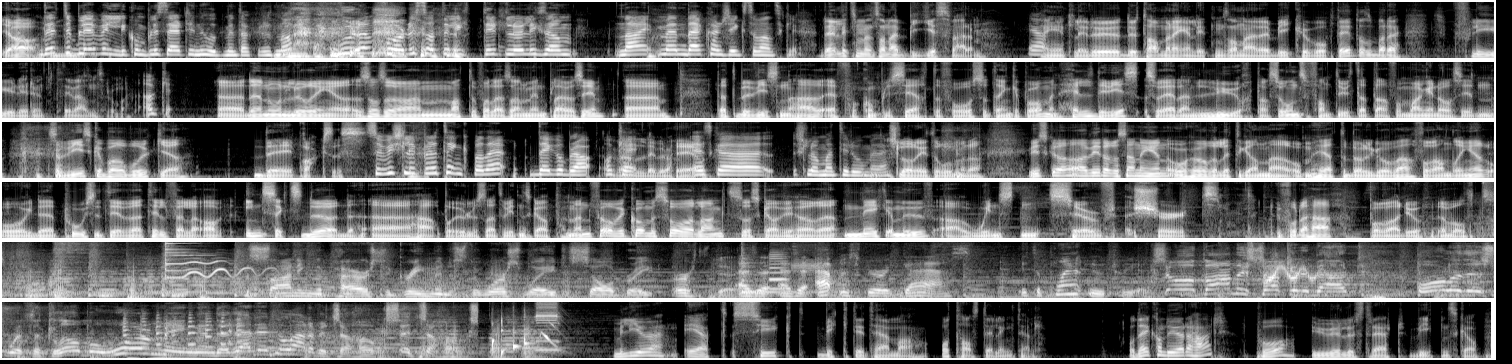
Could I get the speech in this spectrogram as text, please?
Ja, Dette ble veldig komplisert inni hodet mitt akkurat nå. Hvordan får du satellitter til å liksom Nei, men det er kanskje ikke så vanskelig. Det er litt som en sånn biesverm. Ja. egentlig. Du, du tar med deg en liten sånn her bikube opp dit, og så bare flyr de rundt i verdensrommet. Ok. Eh, Det er noen luringer, sånn som matteforeleseren min pleier å si. eh, Dette bevisene her er for kompliserte for oss å tenke på, men heldigvis så er det en lur person som fant ut dette for mange år siden. Så vi skal bare bruke det i praksis. Så vi slipper å tenke på det. Det går bra. Ok, bra. Jeg skal slå meg til ro med det. Slå deg til ro med det. Vi skal videre i sendingen og høre litt mer om hetebølger og værforandringer og det positive tilfellet av insektsdød eh, her på Ullestrett vitenskap. Men før vi kommer så langt, så skal vi høre 'Make a Move' av Winston Surfshirt. Du får det her på Radio Revolt. Signing the Paris Agreement is the worst way to celebrate Earth Day. As, a, as an atmospheric gas, it's a plant nutrient. So Obama's talking about all of this with the global warming and that, and a lot of it's a hoax. It's a hoax. Miljø er et sykt viktig tema å ta stilling til. Og det kan du gjøre her, på Uillustrert vitenskap.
